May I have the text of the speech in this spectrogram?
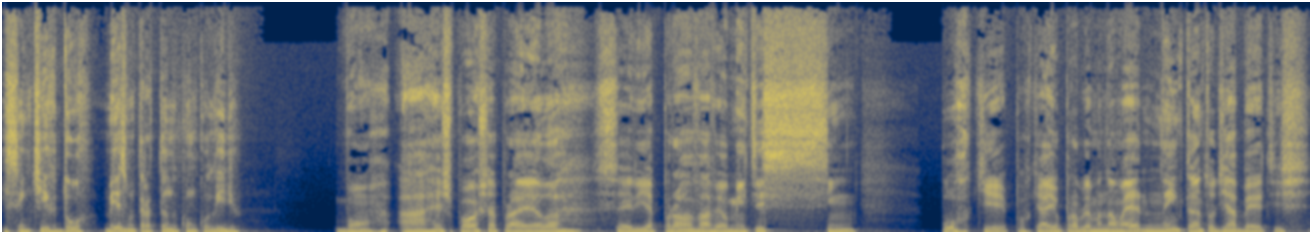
e sentir dor, mesmo tratando com colírio? Bom, a resposta para ela seria provavelmente sim. Por quê? Porque aí o problema não é nem tanto o diabetes.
